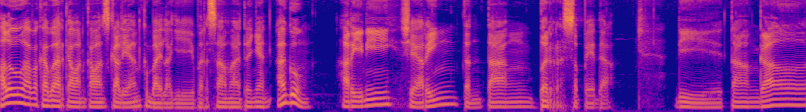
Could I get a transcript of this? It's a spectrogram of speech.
Halo, apa kabar kawan-kawan sekalian? Kembali lagi bersama dengan Agung. Hari ini sharing tentang bersepeda. Di tanggal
